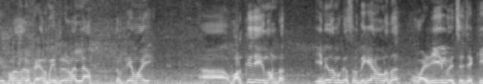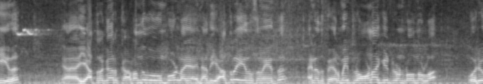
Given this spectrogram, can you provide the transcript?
ഈ പറയുന്ന ഫെയർ മീറ്ററുകളെല്ലാം കൃത്യമായി വർക്ക് ചെയ്യുന്നുണ്ട്. ഇനി നമുക്ക് ശ്രദ്ധിക്കാനുള്ളത് വഴിയിൽ വെച്ച് ചെക്ക് ചെയ്ത് യാത്രക്കാർ കടന്നു പോകുമ്പോൾ അതിനകത്ത് യാത്ര ചെയ്യുന്ന സമയത്ത് അതിനകത്ത് ഫെയർ മീറ്റർ ഓൺ ആക്കിയിട്ടുണ്ടോ എന്നുള്ള ഒരു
